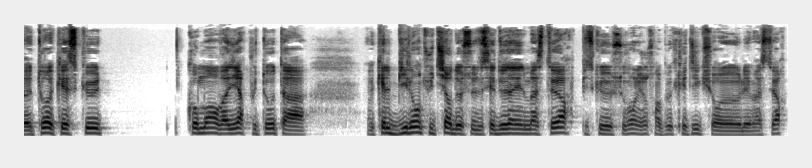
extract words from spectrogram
Euh, toi, qu'est-ce que, comment on va dire plutôt, t'as, euh, quel bilan tu tires de, ce, de, ces deux années de master, puisque souvent les gens sont un peu critiques sur euh, les masters.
